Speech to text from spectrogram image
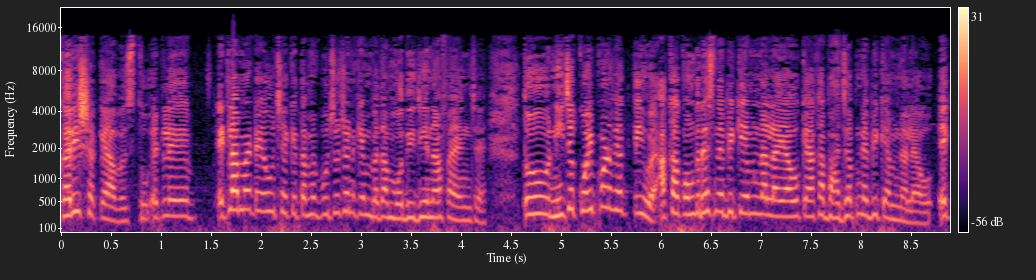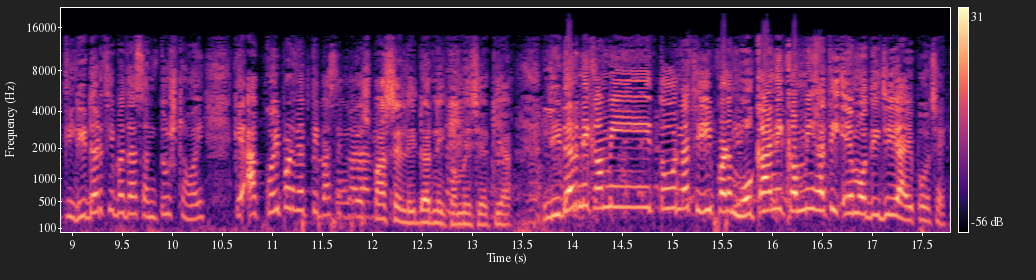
કરી શકે આ વસ્તુ. એટલે એટલા માટે એવું છે કે તમે પૂછો છો ને કેમ બધા મોદીજીના ફેન છે. તો નીચે કોઈ પણ વ્યક્તિ હોય આખા કોંગ્રેસને બી કેમ ના લઈ આવો કે આખા ભાજપને બી કેમ ના લઈ આવો? એક લીડરથી બધા સંતુષ્ટ હોય કે આ કોઈ પણ વ્યક્તિ પાસે પાસે લીડરની કમી છે ક્યાંક લીડરની કમી તો નથી પણ મોકાની કમી હતી એ મોદીજી આપ્યો છે.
